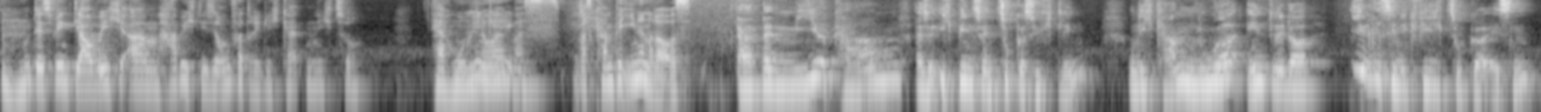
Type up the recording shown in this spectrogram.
Mhm. Und deswegen glaube ich, ähm, habe ich diese Unverträglichkeiten nicht so. Herr Hohenlohr, was, was kam bei Ihnen raus? Äh, bei mir kam, also ich bin so ein Zuckersüchtling und ich kann nur entweder irrsinnig viel Zucker essen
